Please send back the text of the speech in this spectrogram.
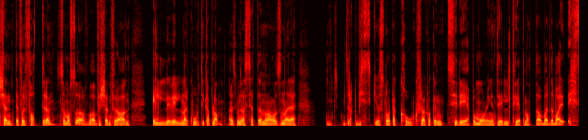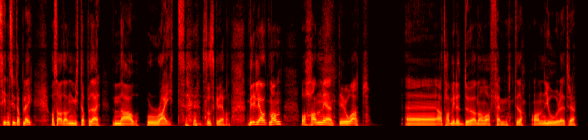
kjente forfatteren, som også var kjent for å ha en ellevill narkotikaplan. Jeg vet ikke om dere har sett den, men han hadde sånn derre drakk whisky og snorta coke fra klokken tre på morgenen til tre på natta. Og bare, det var sinnssykt opplegg. Og så hadde han midt oppi der 'Now right'. så skrev han. Briljant mann. Og han mente jo at eh, At han ville dø da han var 50, da. Og han gjorde det, tror jeg.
